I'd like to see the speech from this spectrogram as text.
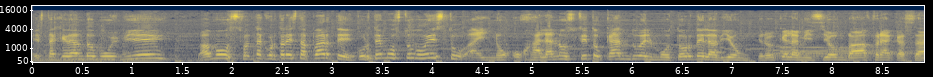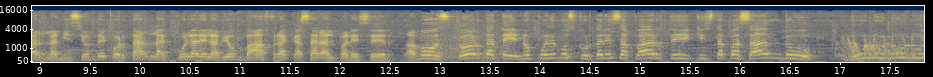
Está quedando muy bien. Vamos, falta cortar esta parte. Cortemos todo esto. Ay no, ojalá no esté tocando el motor del avión. Creo que la misión va a fracasar. La misión de cortar la cola del avión va a fracasar al parecer. Vamos, córtate. No podemos cortar esa parte. ¿Qué está pasando? No, no, no, no,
